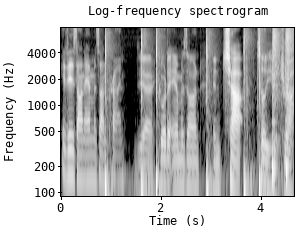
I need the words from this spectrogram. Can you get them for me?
it is on Amazon Prime. Yeah, go to Amazon and chop till you drop.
